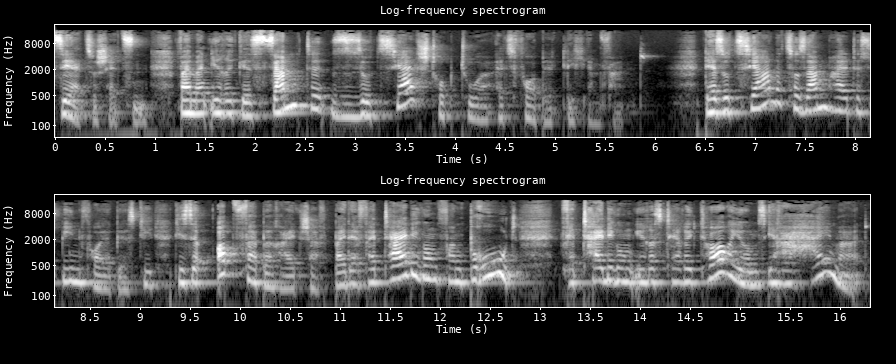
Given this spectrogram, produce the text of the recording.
sehr zu schätzen, weil man ihre gesamte Sozialstruktur als vorbildlich empfand. Der soziale Zusammenhalt des Bienenvolkes, die, diese Opferbereitschaft bei der Verteidigung von Brut, Verteidigung ihres Territoriums, ihrer Heimat,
